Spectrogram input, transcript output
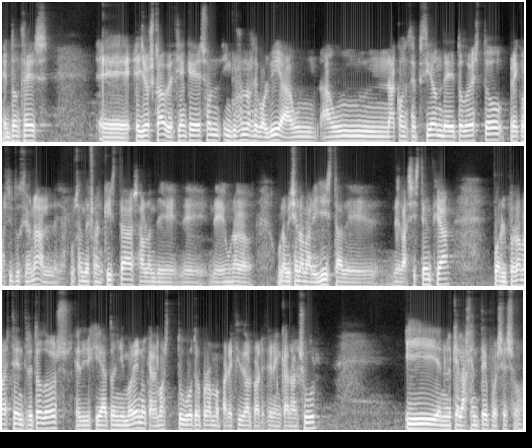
Entonces, eh, ellos, claro, decían que eso incluso nos devolvía a, una concepción de todo esto preconstitucional. Acusan de franquistas, hablan de, una, visión amarillista de, la asistencia por el programa este Entre Todos, que dirigía Toñi Moreno, que además tuvo otro programa parecido al parecer en Canal Sur, y en el que la gente, pues eso,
